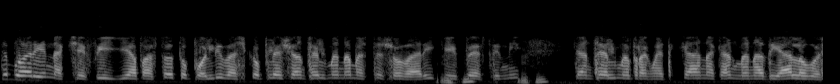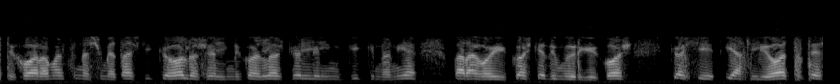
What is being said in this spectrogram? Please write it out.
δεν μπορεί να ξεφύγει από αυτό το πολύ βασικό πλαίσιο αν θέλουμε να είμαστε σοβαροί και υπευθυνοι και αν θέλουμε πραγματικά να κάνουμε ένα διάλογο στη χώρα μας που να συμμετάσχει και όλος ο ελληνικός λαός και όλη η ελληνική κοινωνία παραγωγικός και δημιουργικός και όχι οι αθλειότητες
